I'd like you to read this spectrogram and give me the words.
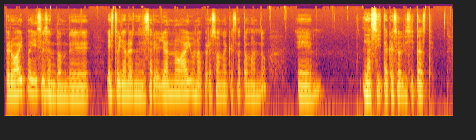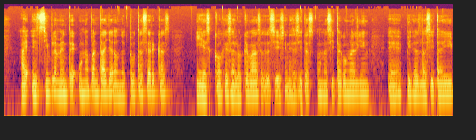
Pero hay países en donde esto ya no es necesario, ya no hay una persona que está tomando eh, la cita que solicitaste. es simplemente una pantalla donde tú te acercas y escoges a lo que vas, es decir, si necesitas una cita con alguien, eh, pides la cita ahí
